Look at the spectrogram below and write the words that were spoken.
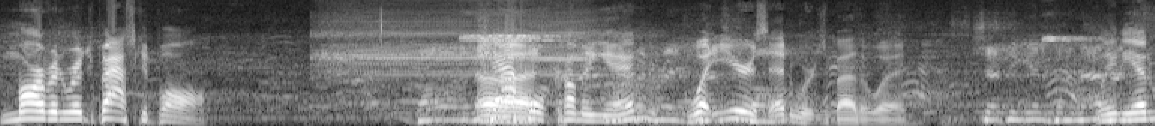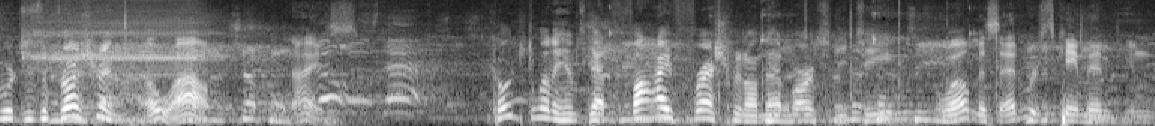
Marvin Ridge basketball. Chappell coming in. What year is Edwards, by the way? Checking in for the Mavericks, Laney Edwards is a freshman. Oh, wow. Nice. Coach Lenahan's got five freshmen on that varsity team. Well, Miss Edwards came in and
